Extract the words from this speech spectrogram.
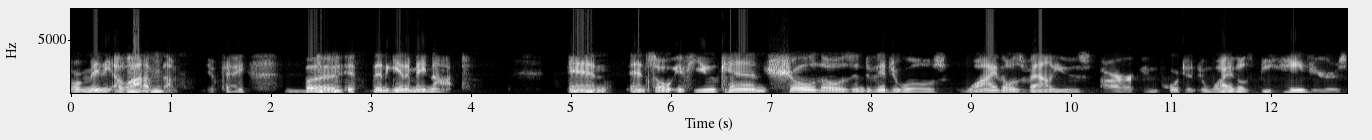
or maybe a lot mm-hmm. of them, okay, but mm-hmm. it, then again, it may not. Mm-hmm. And and so, if you can show those individuals why those values are important and why those behaviors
